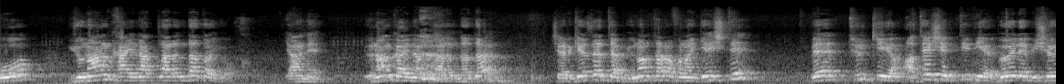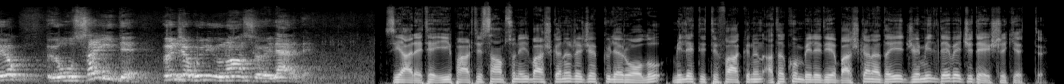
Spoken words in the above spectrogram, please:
bu Yunan kaynaklarında da yok. Yani Yunan kaynaklarında da Çerkez Ethem Yunan tarafına geçti ve Türkiye'ye ateş etti diye böyle bir şey yok. Olsaydı önce bunu Yunan söylerdi. Ziyarete İyi Parti Samsun İl Başkanı Recep Güleroğlu, Millet İttifakı'nın Atakum Belediye Başkan adayı Cemil Deveci de eşlik etti.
